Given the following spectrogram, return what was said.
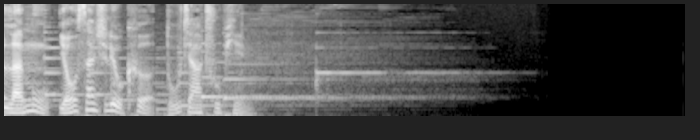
本栏目由三十六氪独家出品。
